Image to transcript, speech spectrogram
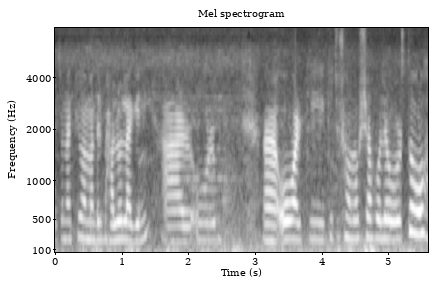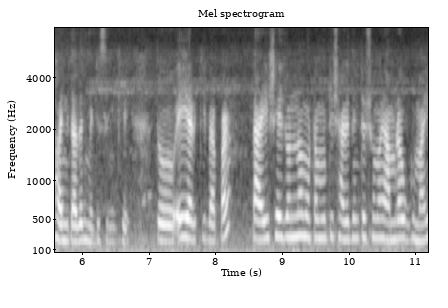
একজনাকেও আমাদের ভালো লাগেনি। আর ওর ও আর কি কিছু সমস্যা হলে ওর, তো হয়নি তাদের মেডিসিন খেয়ে। তো এই আর কি ব্যাপার। তাই সেই জন্য মোটামুটি সাড়ে তিনটের সময় আমরাও ঘুমাই।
